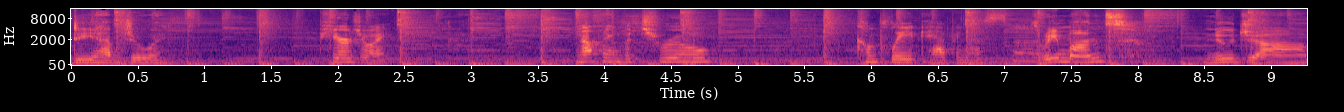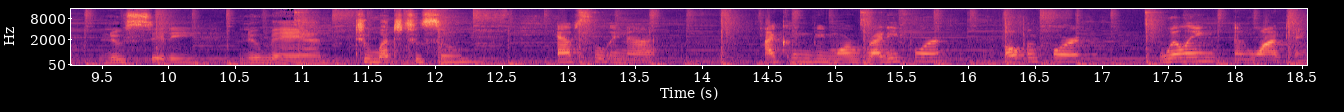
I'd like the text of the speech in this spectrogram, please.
Do you have joy? Pure joy. Nothing but true, complete happiness. Three months, new job, new city, new man. Too much too soon? Absolutely not. I couldn't be more ready for it, open for it, willing, and wanting.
